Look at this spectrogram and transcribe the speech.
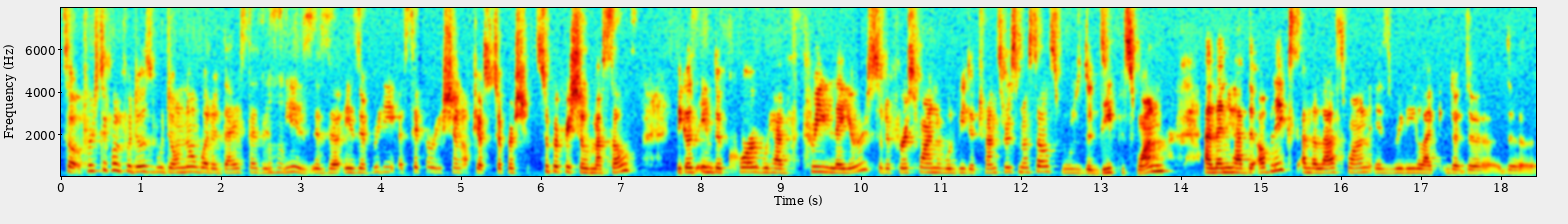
So first of all, for those who don't know what a diastasis mm-hmm. is, is a, is a really a separation of your super, superficial muscles, because in the core we have three layers. So the first one will be the transverse muscles, who's the deepest one, and then you have the obliques, and the last one is really like the the the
